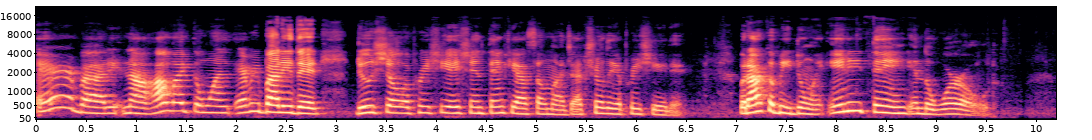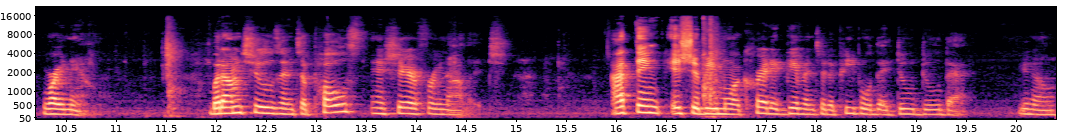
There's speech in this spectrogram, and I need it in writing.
everybody, now I like the ones, everybody that do show appreciation. Thank y'all so much. I truly appreciate it. But I could be doing anything in the world right now. But I'm choosing to post and share free knowledge. I think it should be more credit given to the people that do do that, you know.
